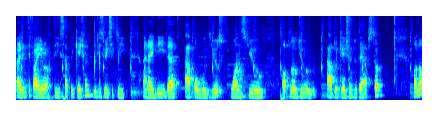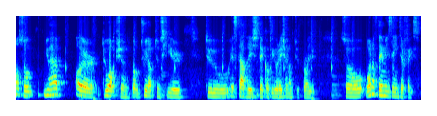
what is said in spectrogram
identifier of this application, which is basically an ID that Apple will use once you upload your application to the App Store. And also, you have other two options, well, three options here to establish the configuration of your project. So one of them is the interface.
